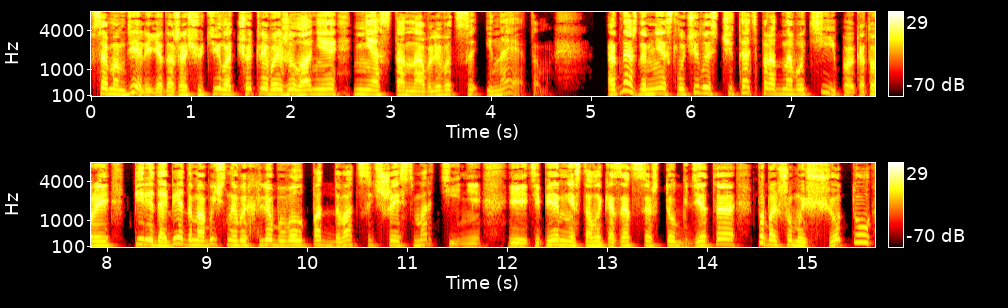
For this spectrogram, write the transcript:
В самом деле, я даже ощутил отчетливое желание не останавливаться и на этом. Однажды мне случилось читать про одного типа, который перед обедом обычно выхлебывал под 26 мартини, и теперь мне стало казаться, что где-то, по большому счету,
